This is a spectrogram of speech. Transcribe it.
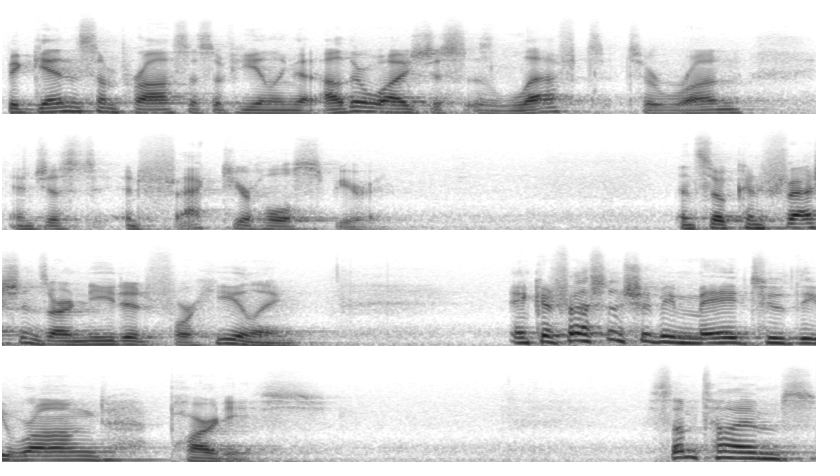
begin some process of healing that otherwise just is left to run and just infect your whole spirit. And so confessions are needed for healing. And confessions should be made to the wronged parties. Sometimes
